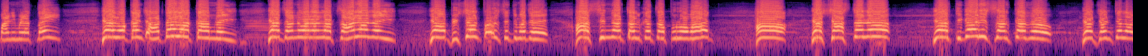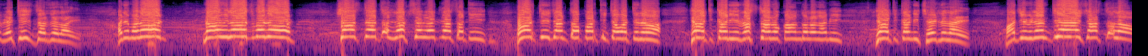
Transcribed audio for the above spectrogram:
पाणी मिळत नाही या लोकांच्या हाताला काम नाही या जनावरांना चारा नाही या भीषण परिस्थितीमध्ये हा सिन्नर तालुक्याचा पूर्व भाग हा या शासनानं या तिघाडी सरकारनं या जनतेला वेठीस धरलेला आहे. आणि म्हणून नाविलाज म्हणून शासनाचं लक्ष वेधण्यासाठी भारतीय जनता पार्टीच्या वतीनं या ठिकाणी रस्ता रोको आंदोलन आम्ही या ठिकाणी छेडलेलं आहे. माझी विनंती आहे शासनाला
